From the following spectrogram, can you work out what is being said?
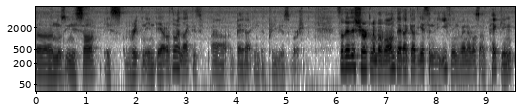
uh, Nous Unissons is written in there, although I like this uh, better in the previous version. So that is shirt number one that I got yesterday evening when I was unpacking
